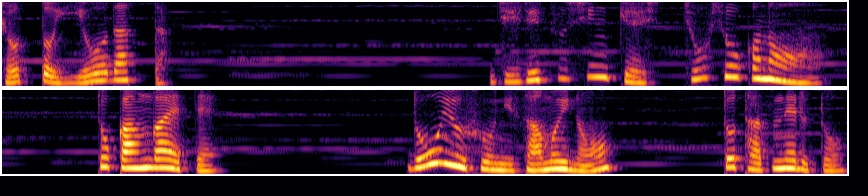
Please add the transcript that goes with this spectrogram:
ちょっと異様だった。自律神経失調症かな？と考えて、どういう風に寒いの？と尋ねると、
